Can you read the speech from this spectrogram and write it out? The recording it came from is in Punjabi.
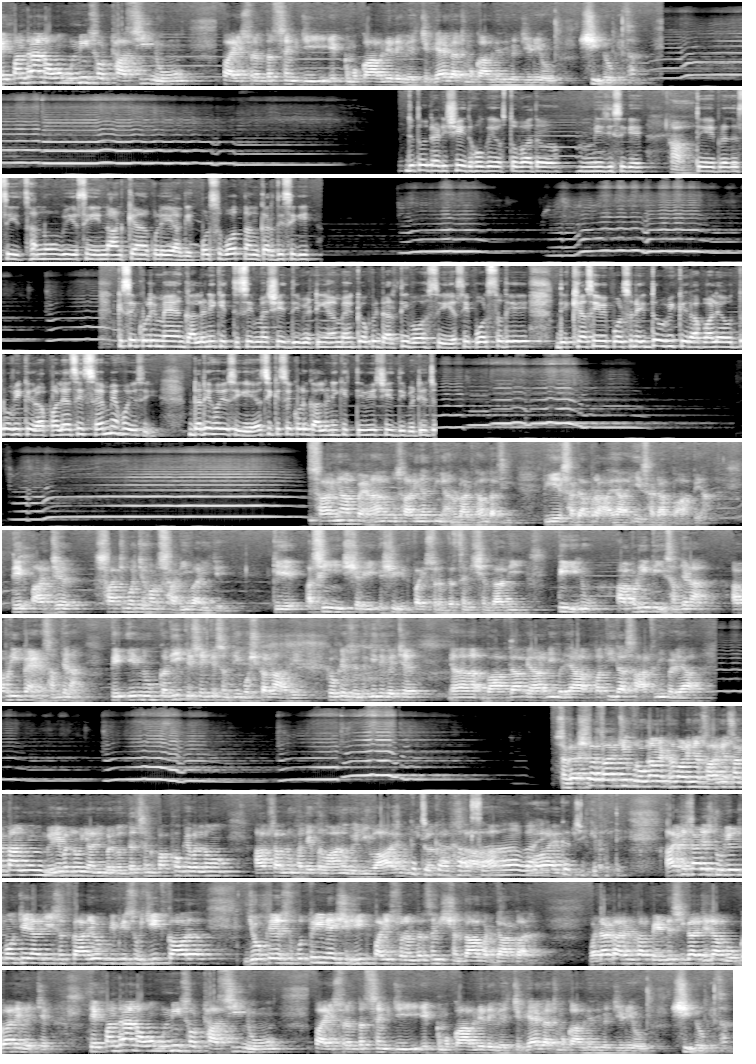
ਤੇ 15/9/1988 ਨੂੰ ਭਾਈ ਸੁਰਿੰਦਰ ਸਿੰਘ ਜੀ ਇੱਕ ਮੁਕਾਬਲੇ ਦੇ ਵਿੱਚ ਗਹਿਗੱਚ ਮੁਕਾਬਲੇ ਦੇ ਵਿੱਚ ਜਿਹੜੇ ਉਹ ਸ਼ਹੀਦ ਹੋ ਗਏ ਸਨ। ਜਦੋਂ ਡੈਡੀ ਸ਼ਹੀਦ ਹੋ ਗਏ ਉਸ ਤੋਂ ਬਾਅਦ ਮੰਮੀ ਜੀ ਸੀਗੇ ਹਾਂ। ਤੇ ਬ੍ਰਦਰ ਸੀ ਸਾਨੂੰ ਵੀ ਅਸੀਂ ਨਾਨਕਿਆਂ ਕੋਲੇ ਆ ਗਏ। ਪੁਲਿਸ ਬਹੁਤ ਤੰਗ ਕਰਦੀ ਸੀਗੀ। ਕਿਸੇ ਕੋਲੇ ਮੈਂ ਗੱਲ ਨਹੀਂ ਕੀਤੀ ਸੀ, ਮੈਂ ਸ਼ਹੀਦੀ ਬੇਟੀ ਆ ਮੈਂ ਕਿਉਂਕਿ ਡਰਦੀ ਬਹੁਤ ਸੀ। ਅਸੀਂ ਪੁਲਿਸ ਦੇ ਦੇਖਿਆ ਸੀ ਵੀ ਪੁਲਿਸ ਨੇ ਇਧਰੋਂ ਵੀ ਘੇਰਾ ਪਾ ਲਿਆ, ਉਧਰੋਂ ਵੀ ਘੇਰਾ ਪਾ ਲਿਆ, ਅਸੀਂ ਸਹਿਮੇ ਹੋਏ ਸੀ, ਡਰੇ ਹੋਏ ਸੀਗੇ। ਅਸੀਂ ਕਿਸੇ ਕੋਲੇ ਗੱਲ ਨਹੀਂ ਕੀਤੀ ਵੀ ਸ਼ਹੀਦੀ ਬੇਟੀ ਸਾਰੀਆਂ ਭੈਣਾਂ ਨੂੰ, ਸਾਰੀਆਂ ਧੀਆਂ ਨੂੰ ਲੱਗਦਾ ਹੁੰਦਾ ਸੀ ਵੀ ਇਹ ਸਾਡਾ ਭਰਾ ਆ, ਇਹ ਸਾਡਾ ਬਾਪ ਆ। ਤੇ ਅੱਜ ਸੱਚਮੁੱਚ ਹੁਣ ਸਾਡੀ ਵਾਰੀ ਜੇ। ਕਿ ਅਸੀਂ ਸ਼ਰੀ ਸ਼ਹੀਦ ਭਾਈ ਸੁਰਿੰਦਰ ਸਿੰਘ ਸ਼ਿੰਦਾ ਦੀ ਧੀ ਨੂੰ ਆਪਣੀ ਧੀ ਸਮਝਣਾ, ਆਪਣੀ ਭੈਣ ਸਮਝਣਾ ਤੇ ਇਹਨੂੰ ਕਦੀ ਕਿਸੇ ਕਿਸਮ ਦੀ ਮੁਸ਼ਕਲ ਨਾ ਆਵੇ, ਕਿਉਂਕਿ ਜ਼ਿੰਦਗੀ ਦੇ ਵਿੱਚ ਬਾਪ ਦਾ ਪਿਆਰ ਨਹੀਂ ਮਿਲਿਆ, ਪਤੀ ਦਾ ਸਾਥ ਨਹੀਂ ਮਿਲਿਆ। ਸੰਘਰਸ਼ ਦਾ ਸੱਚ ਪ੍ਰੋਗਰਾਮ ਸਾਰੀਆਂ ਸੰਗਤਾਂ ਨੂੰ ਮੇਰੇ ਵੱਲੋਂ ਯਾਨੀ ਬਲਵੰਦਰ ਸਿੰਘ ਪੱਖੋ ਕੇ ਵੱਲੋਂ ਆਪ ਸਭ ਨੂੰ ਫਤਿਹ ਪ੍ਰਵਾਨ ਹੋਵੇ ਜੀ ਵਾਹਿਗੁਰੂ ਜੀ ਕਾ ਖਾਲਸਾ ਵਾਹਿਗੁਰੂ ਜੀ ਕੀ ਫਤਿਹ। ਅੱਜ ਸਾਡੇ ਸਟੂਡੀਓ 'ਚ ਪਹੁੰਚੇ ਆ ਜੀ ਸਤਿਕਾਰਯੋਗ ਬੀਬੀ ਸੁਖਜੀਤ ਕੌਰ ਜੋ ਕਿ ਸੁਪੁੱਤਰੀ ਨੇ ਸ਼ਹੀਦ ਭਾਈ ਸੁਰਿੰਦਰ ਸਿੰਘ ਛੰਦਾ ਵੱਡਾ ਘਰ। ਵੱਡਾ ਘਰ ਇਹਨਾਂ ਦਾ ਪਿੰਡ ਸੀਗਾ ਜ਼ਿਲ੍ਹਾ ਮੋਗਾ ਦੇ ਵਿੱਚ। ਤੇ 15/9/1988 ਨੂੰ ਭਾਈ ਸੁਰਿੰਦਰ ਸਿੰਘ ਜੀ ਇੱਕ ਮੁਕਾਬਲੇ ਦੇ ਵਿੱਚ ਗਹਿਗੱਚ ਮੁਕਾਬਲੇ ਦੇ ਵਿੱਚ ਜਿਹੜੇ ਉਹ ਸ਼ਹੀਦ ਹੋ ਗਏ ਸਨ।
